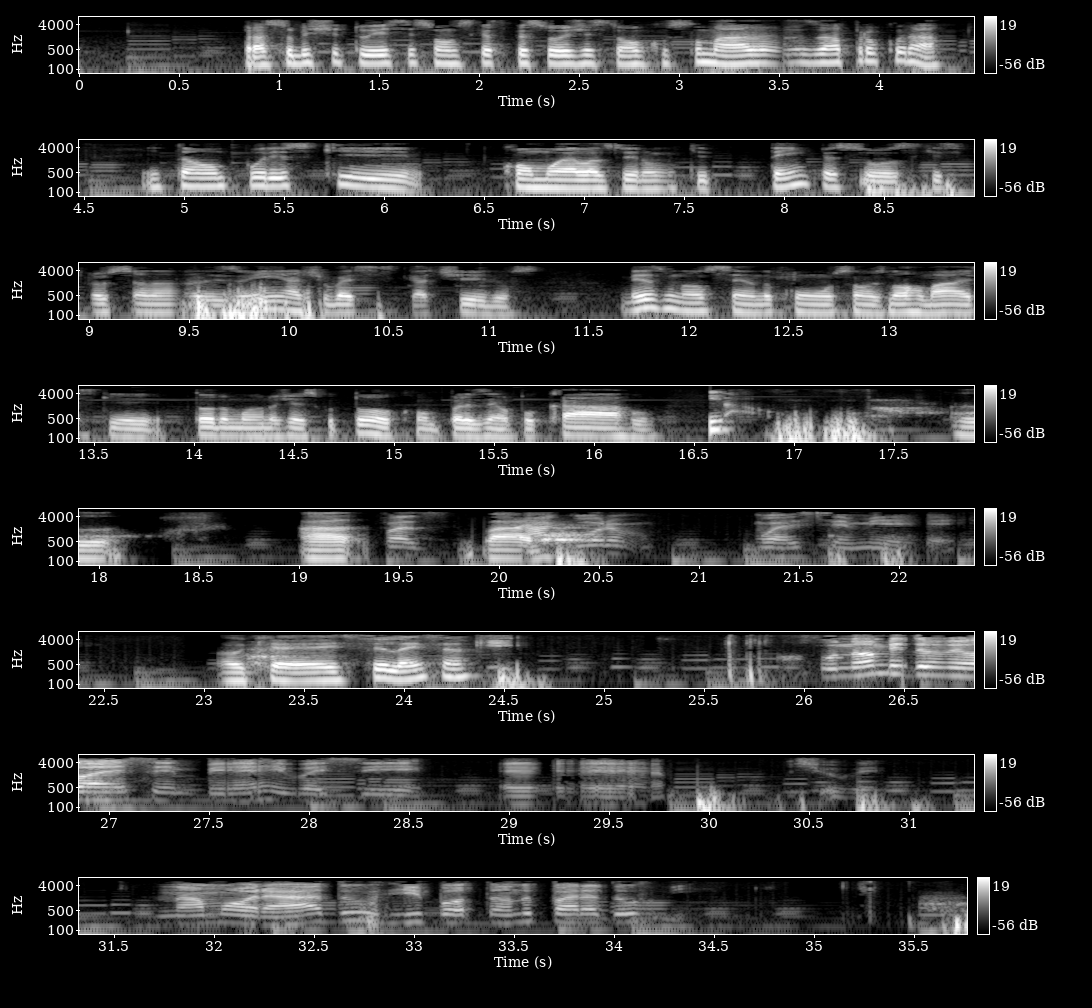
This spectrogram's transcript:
para substituir esses sons que as pessoas já estão acostumadas a procurar. Então, por isso que, como elas viram que tem pessoas que se profissionalizam em ativar esses gatilhos, mesmo não sendo com os sons normais que todo mundo já escutou, como por exemplo o carro, Uh, Ah, Faz... vai. Agora o ASMR. Ok, silêncio. Que o nome do meu ASMR vai ser. é, é, deixa eu ver. Namorado e botando para dormir.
